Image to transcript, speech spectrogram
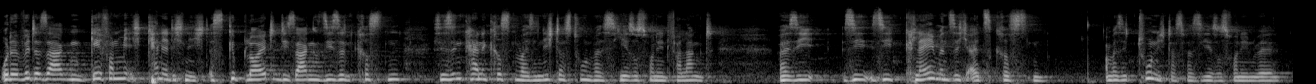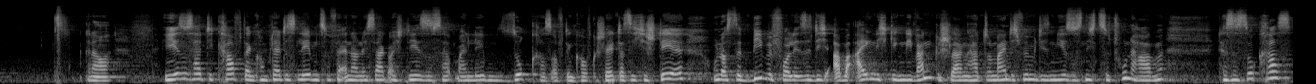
Oder wird er sagen, geh von mir, ich kenne dich nicht? Es gibt Leute, die sagen, sie sind Christen. Sie sind keine Christen, weil sie nicht das tun, was Jesus von ihnen verlangt. Weil sie, sie, sie claimen sich als Christen. Aber sie tun nicht das, was Jesus von ihnen will. Genau. Jesus hat die Kraft, dein komplettes Leben zu verändern. Und ich sage euch, Jesus hat mein Leben so krass auf den Kopf gestellt, dass ich hier stehe und aus der Bibel vorlese, die ich aber eigentlich gegen die Wand geschlagen hatte und meinte, ich will mit diesem Jesus nichts zu tun haben. Das ist so krass.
